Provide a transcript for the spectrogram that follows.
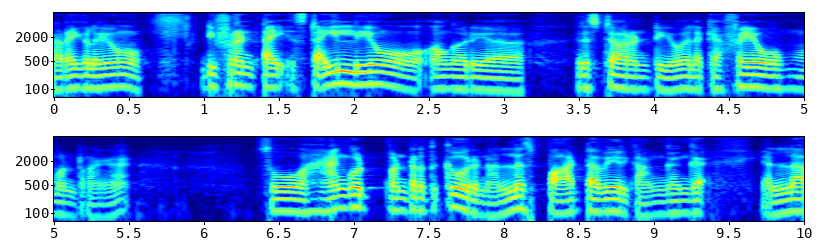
கடைகளையும் டிஃப்ரெண்ட் டை ஸ்டைல்லையும் அவங்களுடைய ரெஸ்டாரண்ட்டையோ இல்லை கெஃபேயோ ஓப்பன் பண்ணுறாங்க ஸோ ஹேங் அவுட் பண்ணுறதுக்கு ஒரு நல்ல ஸ்பாட்டாகவே இருக்குது அங்கங்கே. எல்லா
